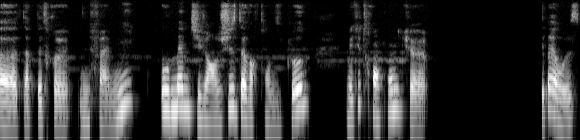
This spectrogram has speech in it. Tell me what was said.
euh, tu as peut-être euh, une famille, ou même tu viens juste d'avoir ton diplôme, mais tu te rends compte que t'es pas heureuse,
